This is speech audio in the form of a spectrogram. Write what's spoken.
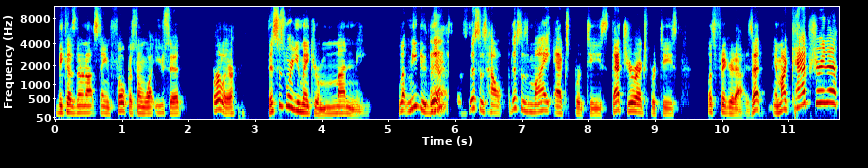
because they're not staying focused on what you said earlier. This is where you make your money let me do this. This is how this is my expertise. That's your expertise. let's figure it out. Is that am I capturing it?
